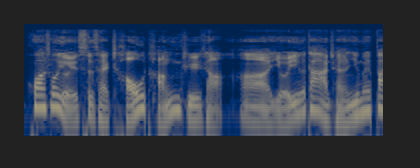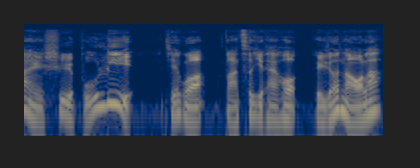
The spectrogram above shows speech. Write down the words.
话说有一次在朝堂之上啊，有一个大臣因为办事不力，结果把慈禧太后给惹恼了。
